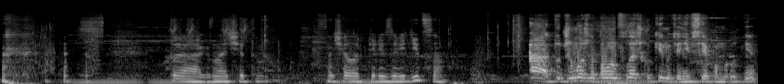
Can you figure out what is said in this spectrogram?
Так, значит, сначала перезарядиться. А, тут же можно, по-моему, флешку кинуть, они все помрут, нет?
